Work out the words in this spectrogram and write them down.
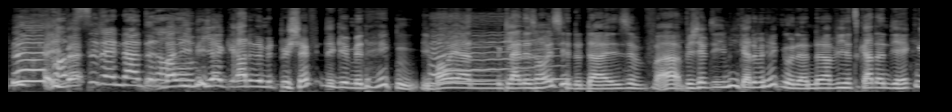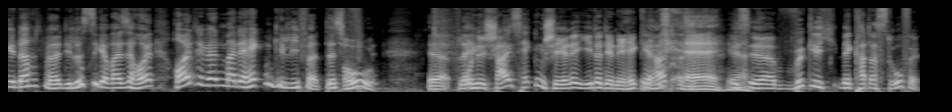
Wie ich kommst du denn da drauf? Weil ich mich ja gerade damit beschäftige, mit Hecken. Ich baue ja ein kleines Häuschen und da ist, äh, beschäftige ich mich gerade mit Hecken. Und dann habe ich jetzt gerade an die Hecken gedacht, weil die lustigerweise heu heute werden meine Hecken geliefert. Das, Oh. Ja, Und eine scheiß Heckenschere, jeder, der eine Hecke hat, also Äh, ja. ist äh, wirklich eine Katastrophe.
